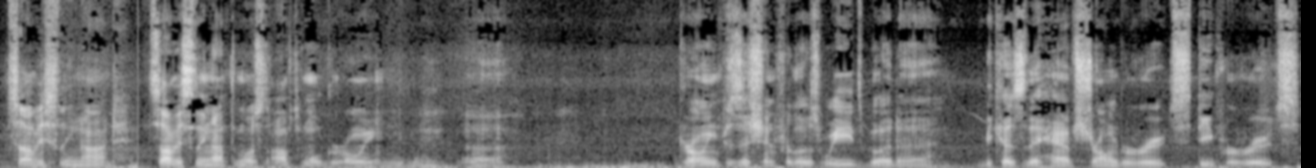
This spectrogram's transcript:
It's obviously not. It's obviously not the most optimal growing uh, growing position for those weeds, but uh, because they have stronger roots, deeper roots,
